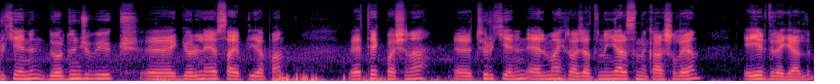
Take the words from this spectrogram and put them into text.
Türkiye'nin dördüncü büyük e, gölüne ev sahipliği yapan ve tek başına e, Türkiye'nin elma ihracatının yarısını karşılayan Eğirdir'e geldim.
